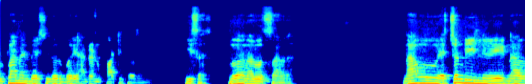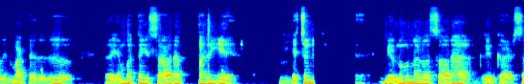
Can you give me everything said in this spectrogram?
ಎಂಪ್ಲಾಯ್ಮೆಂಟ್ ಬೇಸ್ ಇರೋದು ಬರೀ ಹಂಡ್ರೆಡ್ ಅಂಡ್ ಫಾರ್ಟಿ ತೌಸಂಡ್ ಈ ಸರ್ ನೂರ ನಲ್ವತ್ತು ಸಾವಿರ. ನಾವು ಎಚ್ ಒನ್ ಬಿ ಇಲ್ಲಿ ನಾವು ಇದು ಮಾಡ್ತಾ ಇರೋದು ಎಂಬತ್ತೈದು ಸಾವಿರ per year H N B ನೀವು ನೂರ ನಲ್ವತ್ತು ಸಾವಿರ ಗ್ರೀನ್ ಕಾರ್ಡ್ಸ್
